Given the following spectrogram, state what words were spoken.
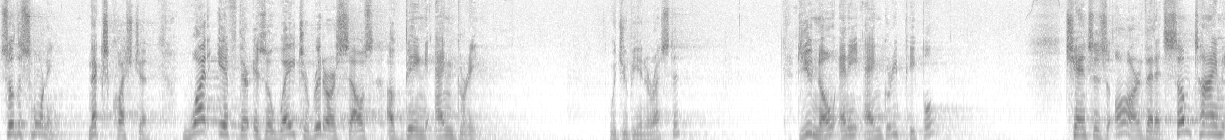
So this morning, next question What if there is a way to rid ourselves of being angry? Would you be interested? Do you know any angry people? Chances are that at some time,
